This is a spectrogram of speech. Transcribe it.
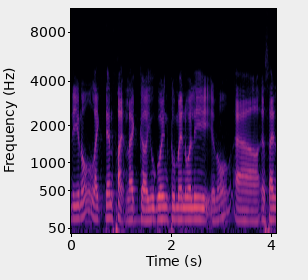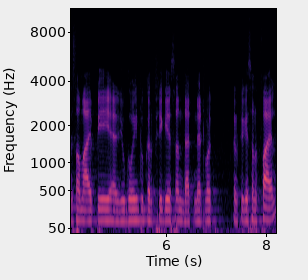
you know like then fine. Like uh, you going to manually you know uh, assign some IP and you go into configuration that network configuration file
